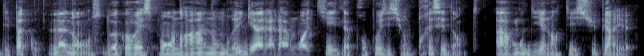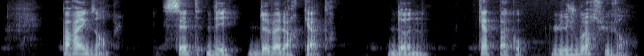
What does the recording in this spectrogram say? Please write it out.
des pacos. L'annonce doit correspondre à un nombre égal à la moitié de la proposition précédente, arrondi à l'entier supérieur. Par exemple, 7 dés de valeur 4 donne 4 pacos. Le joueur suivant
